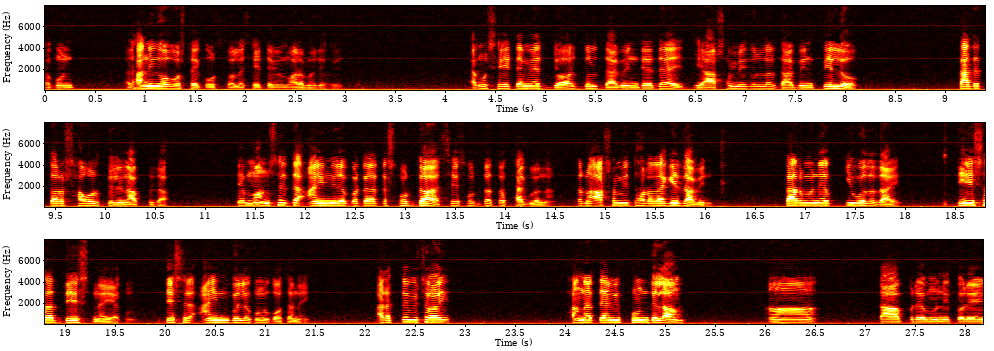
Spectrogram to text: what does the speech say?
তখন রানিং অবস্থায় কোর্স চলে, সেই টাইমে মারামারি হয়েছে। এখন সেই টাইমে জজগুলো জামিন দিয়ে দেয়, যে আসামিগুলো জামিন পেল তাদের তো আরও সাহস দিলেন আপনারা। যে মানুষের যে আইনের ব্যাপারটা একটা শ্রদ্ধা, সে শ্রদ্ধা তো থাকল না। কারণ আসামি ধরার আগে যাবেন। তার মানে কি বোঝা যায়? দেশ আর দেশ নাই এখন। দেশের আইন বলে কোনো কথা নেই। আরেকটা বিষয়, থানাতে আমি ফোন দিলাম তারপরে মনে করেন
